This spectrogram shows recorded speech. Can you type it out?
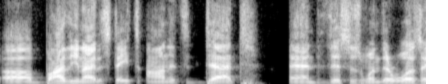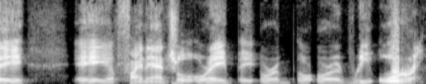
uh, by the United States on its debt, and this is when there was a a financial or a, a or a or, a reordering.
